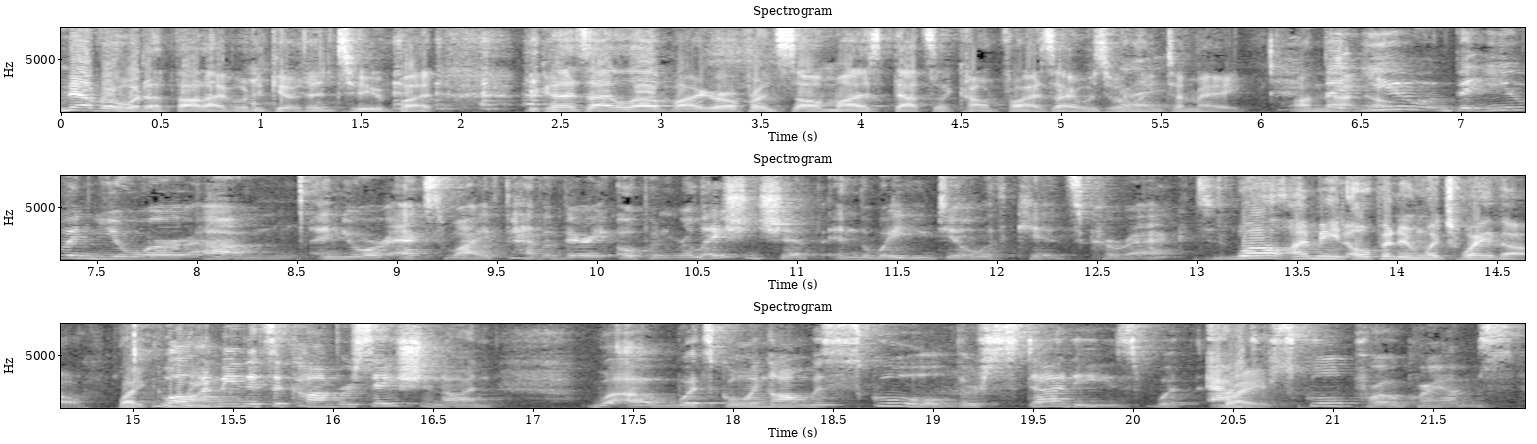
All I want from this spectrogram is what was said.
never would have thought I would have given into, but because I love my girlfriend so much, that's a compromise I was willing Right. to make. On that But note, you, but you and your um, and your ex-wife have a very open relationship in the way you deal with kids, correct? well, I mean, open in which way though? Like, Well, we- I mean, it's a conversation on uh, what's going on with school, their studies, with after-school programs.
